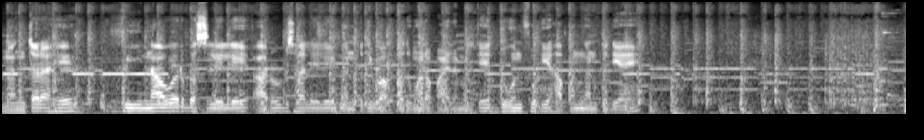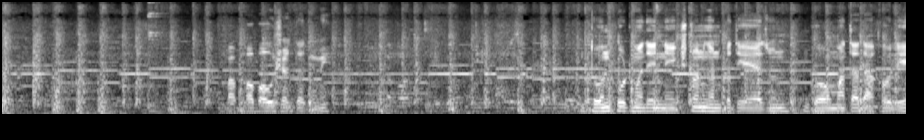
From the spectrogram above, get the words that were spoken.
नंतर आहे विणावर बसलेले आरूढ झालेले गणपती बाप्पा तुम्हाला पाहायला मिळते. दोन फुटी हा पण गणपती आहे. बाप्पा पाहू शकता तुम्ही. दोन फूटमध्ये नेक्स्टोन गणपती आहे अजून. गोमाता दाखवली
